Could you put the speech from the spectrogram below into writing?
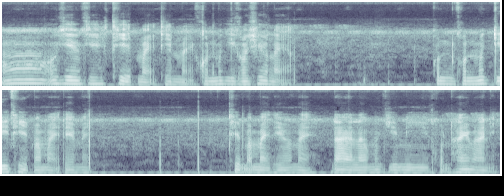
อ๋อ โอเค โอเคเทรดใหม่เทรดใหม่ คนเมื่อกี้เขาชื่ออะไรอะ คน คนเมื่อกี้เทรดมาใหม่ได้ไหม เทรดมาใหม่เทรดมาใหม่ ได้แล้วเมื่อกี้มีคนให้มานี่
